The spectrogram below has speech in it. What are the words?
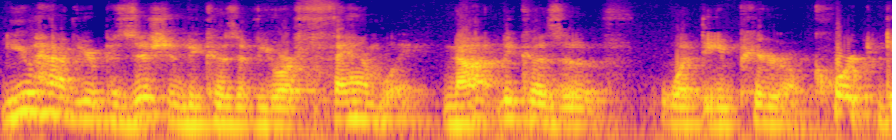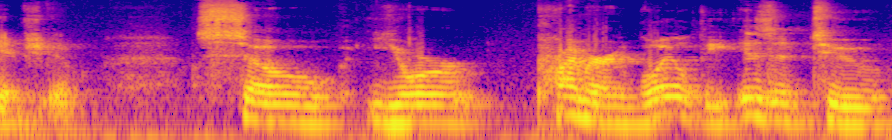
you have your position because of your family, not because of what the imperial court gives you. So your primary loyalty isn't to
